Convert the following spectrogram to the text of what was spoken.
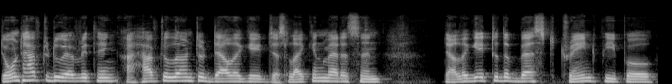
Don't have to do everything. I have to learn to delegate, just like in medicine. Delegate to the best trained people,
